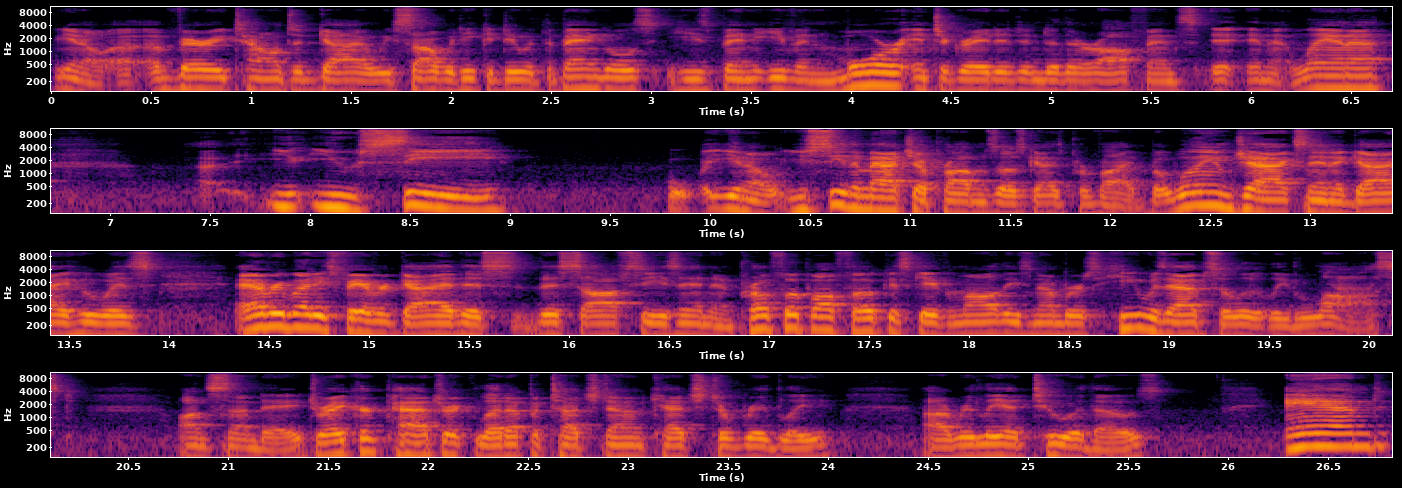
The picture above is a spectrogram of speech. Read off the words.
you know, a, a, very talented guy. We saw what he could do with the Bengals. He's been even more integrated into their offense in, in Atlanta. Uh, you, you see, you know, you see the matchup problems those guys provide. But William Jackson, a guy who was everybody's favorite guy this this offseason, and Pro Football Focus gave him all these numbers. He was absolutely lost on Sunday. Dre Kirkpatrick led up a touchdown catch to Ridley. Uh, Ridley had two of those. And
